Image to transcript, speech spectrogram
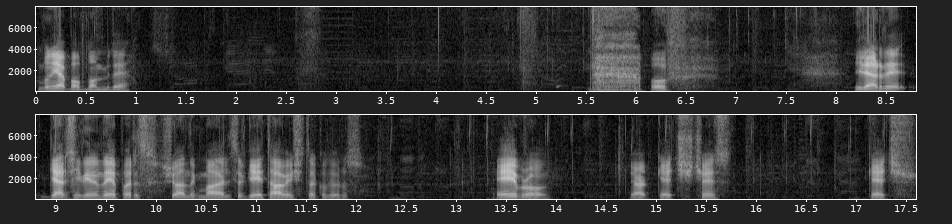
Bunu yap ablam bir de. of. İleride gerçeklerini de yaparız. Şu anlık maalesef GTA 5'te takılıyoruz. Ey bro. Ya geç chest. Geç.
